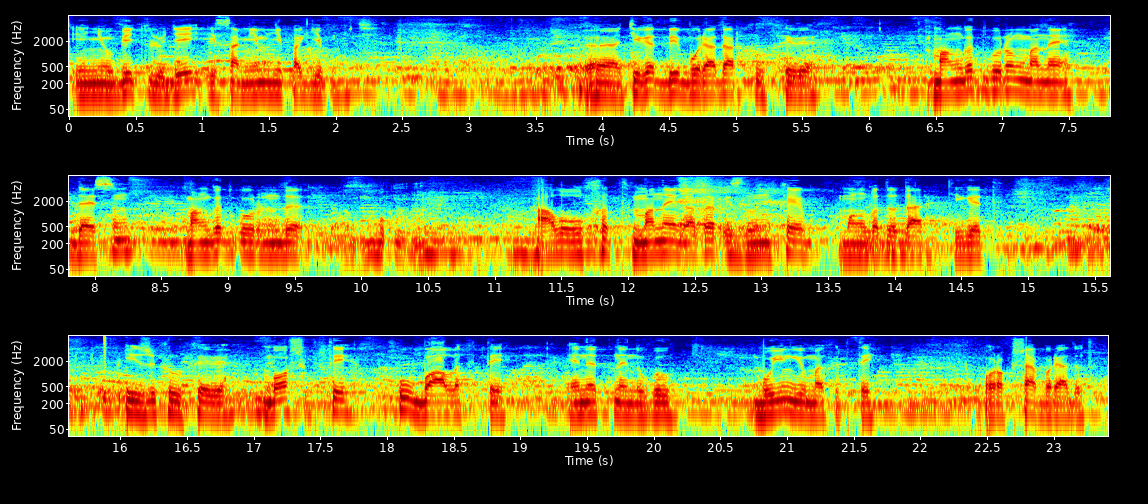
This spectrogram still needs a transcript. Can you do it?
и не убить людей, и самим не погибнуть. Тигет би бурядар хылхыве. Маңгыт гурың мане дәсің, маңгыт гурынды алулхыт мане гадар излынке маңгыдыдар тигет ижи хылхыве. Бошыкты, у балыкты, энетне нугул, буйың юмахыкты. ورقشة بريادته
